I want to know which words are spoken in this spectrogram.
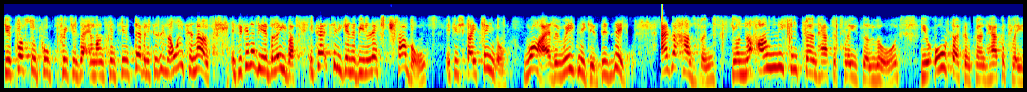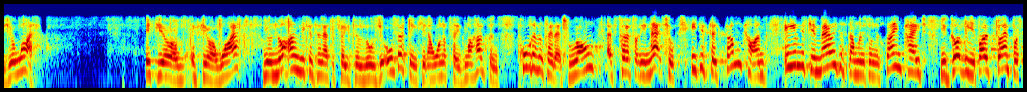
The Apostle Paul preaches that in 1 Corinthians 7. He says, listen, I want you to know, if you're going to be a believer, it's actually going to be less trouble if you stay single. Why? The reason he gives is this. As a husband, you're not only concerned how to please the Lord, you're also concerned how to please your wife. If you're, a, if you're a wife, you're not only concerned how to please the Lord, you're also thinking, I want to please my husband. Paul doesn't say that's wrong, that's perfectly natural. He just says sometimes, even if you're married to someone who's on the same page, you're godly, you're both going for it,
